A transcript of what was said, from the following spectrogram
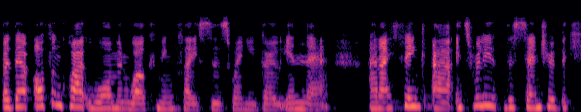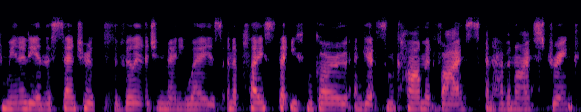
But they're often quite warm and welcoming places when you go in there. And I think uh, it's really the center of the community and the center of the village in many ways, and a place that you can go and get some calm advice and have a nice drink.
